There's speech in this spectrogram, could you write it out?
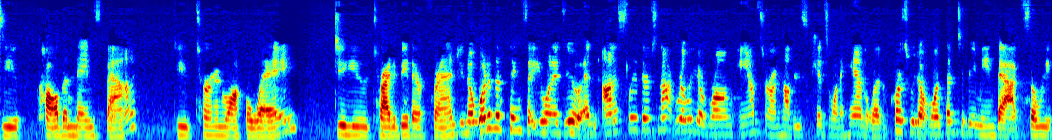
Do you call them names back? Do you turn and walk away? Do you try to be their friend? You know, what are the things that you want to do? And honestly, there's not really a wrong answer on how these kids want to handle it. Of course, we don't want them to be mean back. So we,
